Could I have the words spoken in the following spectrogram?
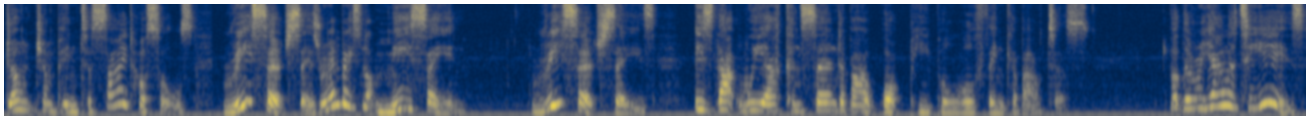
don't jump into side hustles, research says, remember, it's not me saying, research says, is that we are concerned about what people will think about us. But the reality is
